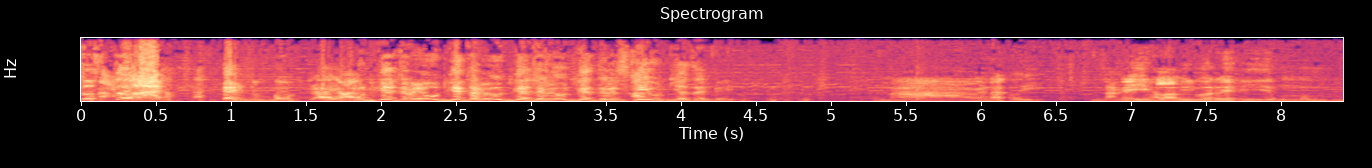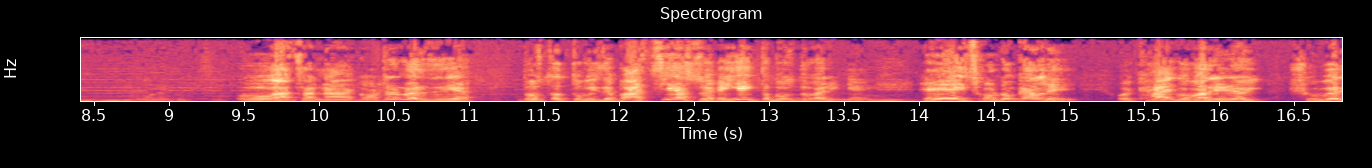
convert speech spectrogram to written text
দোস্ত। একটু মুখটা আয়। উঠকে যাবে উঠকে যাবে উঠকে যাবে উঠকে যাবে কি উঠিয়ে দেবে? না এটা ওই লাগাই হালাবি মরে এই ম- মনে করছি। ও আচ্ছা না ঘটনা দোস্ত তুমি যে বাঁচি আছো হেই তো বুঝতে পারি না হেই ছোট কালে ওই খায় গোবারির ওই সুবের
